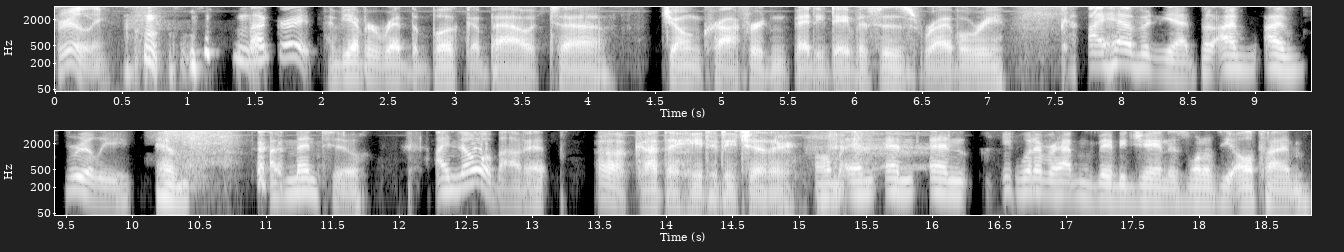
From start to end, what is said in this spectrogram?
Really? Not great. Have you ever read the book about uh, Joan Crawford and Betty Davis's rivalry? I haven't yet, but I I really have I've meant to. I know about it. Oh God, they hated each other. Um and and and whatever happened to Baby Jane is one of the all-time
